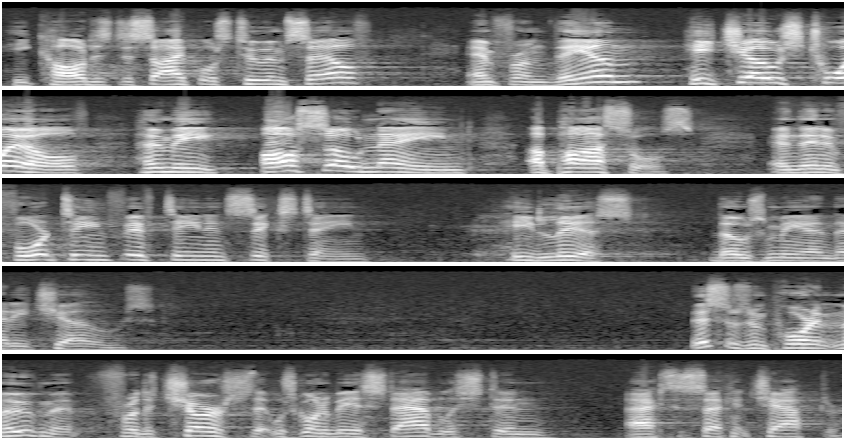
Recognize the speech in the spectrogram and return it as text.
he called his disciples to himself, and from them he chose twelve, whom he also named apostles. And then in 14, 15, and 16, he lists those men that he chose. This was an important movement for the church that was going to be established in Acts, the second chapter.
